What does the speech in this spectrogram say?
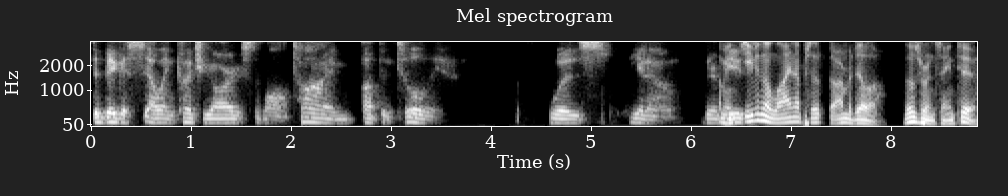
the biggest selling country artist of all time up until then was you know their I mean, music even the lineups at the Armadillo, those were insane too.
